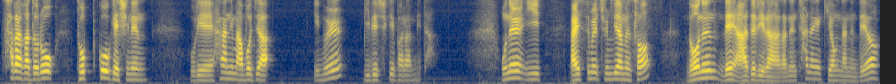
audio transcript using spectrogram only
살아가도록 돕고 계시는 우리의 하나님 아버지임을 믿으시기 바랍니다. 오늘 이 말씀을 준비하면서 너는 내 아들이라 라는 찬양이 기억나는데요.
